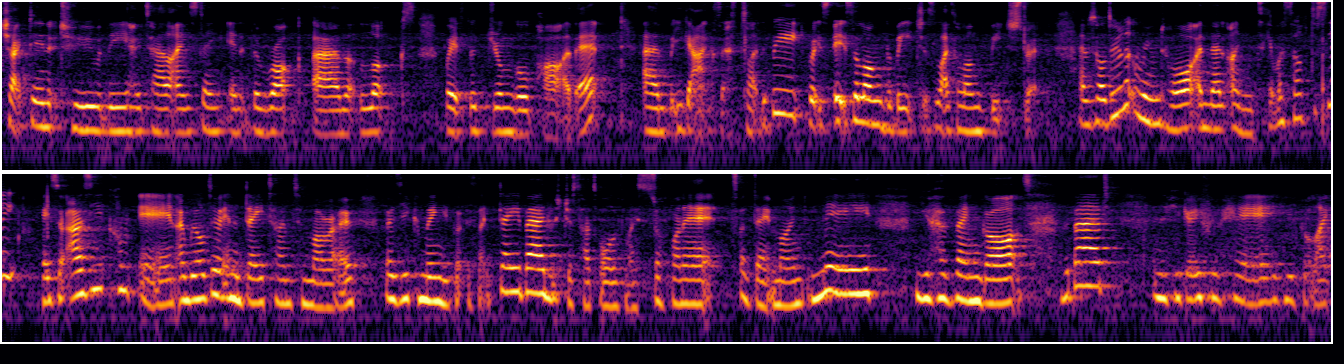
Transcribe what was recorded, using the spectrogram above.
checked in to the hotel. I'm staying in the Roc um, Luxe, where it's the jungle part of it. Um, but you get access to like the beach, but it's, it's along the beach, it's like along the beach strip. And um, so I'll do a little room tour and then I need to get myself to sleep. Okay, so as you come in, I will do it in the daytime tomorrow, but as you come in, you've got this like day bed, which just has all of my stuff on it. I don't mind me. You have then got the bed, and if you go through here, you've got like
